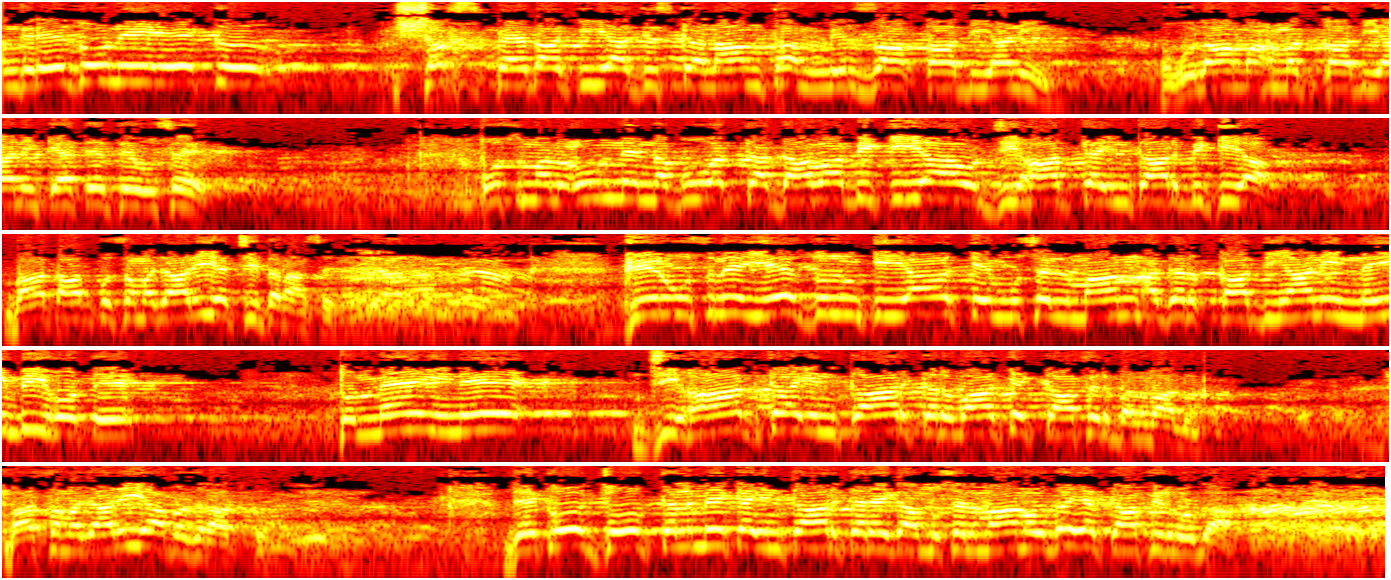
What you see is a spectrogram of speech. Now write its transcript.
انگریزوں نے ایک شخص پیدا کیا جس کا نام تھا مرزا قادیانی، غلام احمد قادیانی کہتے تھے اسے۔ اس ملعون نے نبوت کا دعویٰ بھی کیا اور جہاد کا انکار بھی کیا۔ بات آپ کو سمجھ آ رہی ہے اچھی طرح سے۔ پھر اس نے یہ ظلم کیا کہ مسلمان اگر قادیانی نہیں بھی ہوتے تو میں انہیں جہاد کا انکار کروا کے کافر بنوا لوں۔ بات سمجھ آ رہی ہے آپ حضرات کو؟ دیکھو جو کلمے کا انکار کرے گا مسلمان ہوگا یا کافر ہوگا؟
